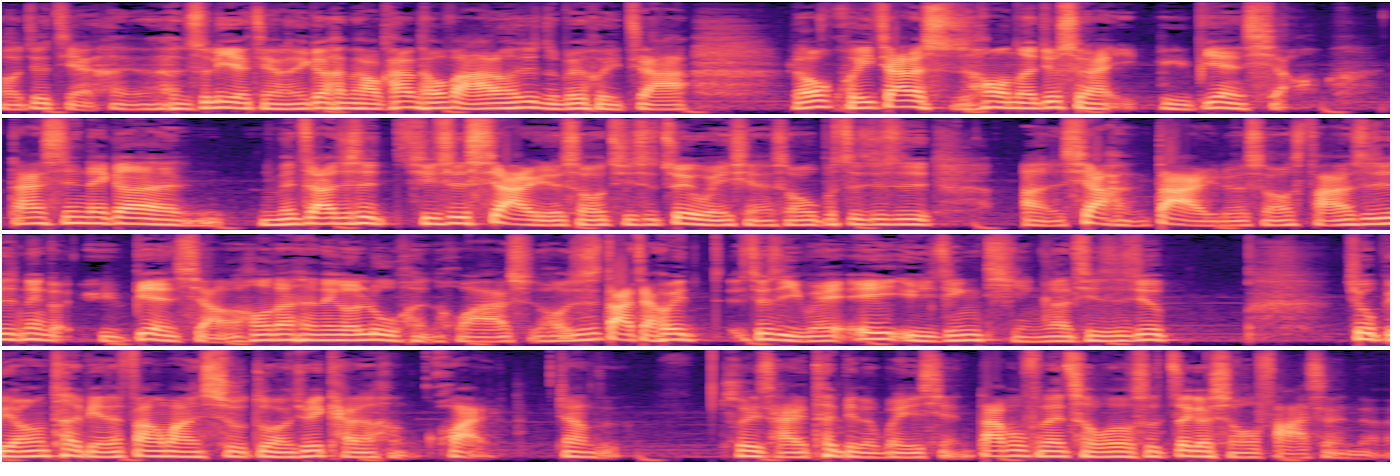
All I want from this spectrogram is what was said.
然后就剪很很顺利的剪了一个很好看的头发，然后就准备回家，然后回家的时候呢，就虽然雨变小。但是那个你们知道，就是其实下雨的时候，其实最危险的时候不是就是，呃，下很大雨的时候，反而是那个雨变小，然后但是那个路很滑的时候，就是大家会就是以为诶雨已经停了，其实就就不用特别的放慢速度，就会开得很快，这样子，所以才特别的危险。大部分的车祸都是这个时候发生的。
